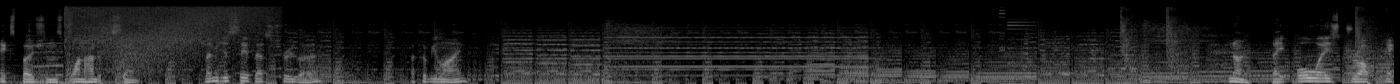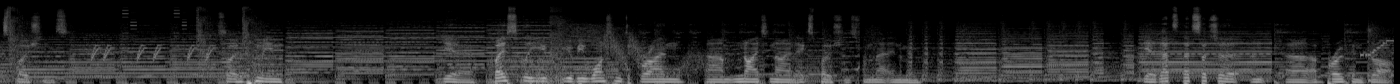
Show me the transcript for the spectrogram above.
X potions 100%. Let me just see if that's true though. I could be lying. No, they always drop X potions. So, I mean, yeah, basically you, you'll be wanting to grind um, 99 potions from that enemy. Yeah, that's that's such a, an, uh, a broken drop.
